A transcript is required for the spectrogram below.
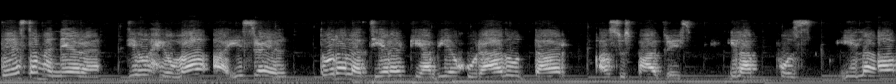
De esta manera dio Jehová a Israel toda la tierra que había jurado dar a sus padres, y la, pos- y la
